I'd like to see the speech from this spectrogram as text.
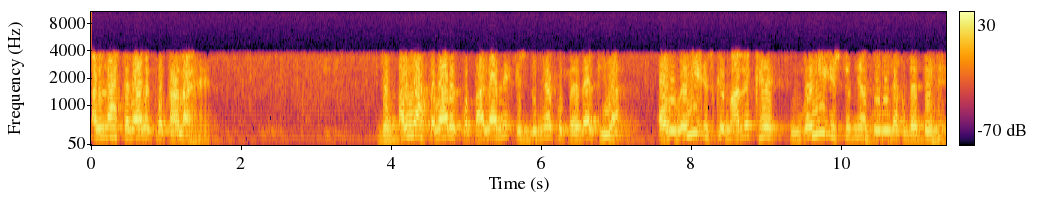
اللہ تبارک و تعالی ہے جب اللہ تبارک و تعالیٰ نے اس دنیا کو پیدا کیا اور وہی اس کے مالک ہے وہی اس دنیا کو رزق دیتے ہیں،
